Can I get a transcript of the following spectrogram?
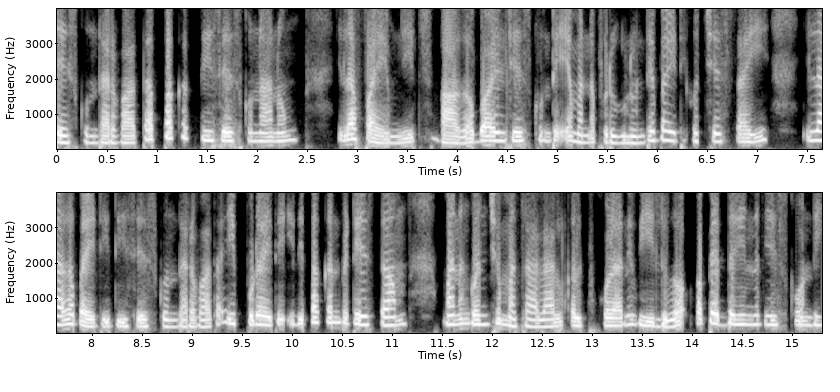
చేసుకున్న తర్వాత పక్కకు తీసేసుకున్నాను. ఇలా ఫైవ్ మినిట్స్ బాగా బాయిల్ చేసుకుంటే ఏమన్నా పురుగులు ఉంటే బయటికి వచ్చేస్తాయి ఇలాగ బయటికి తీసేసుకున్న తర్వాత ఇప్పుడైతే ఇది పక్కన పెట్టేస్తాం. మనం కొంచెం మసాలాలు కలుపుకోవడానికి వీలుగా ఒక పెద్ద గిన్నె తీసుకోండి.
